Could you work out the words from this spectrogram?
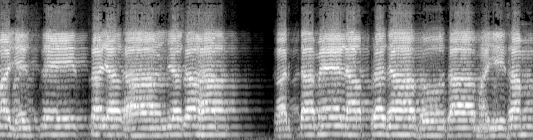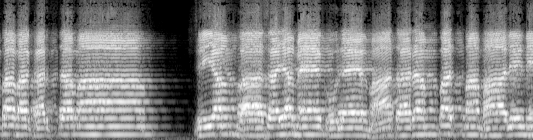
मयि श्रीत्रयताम् यशः कर्तमेन प्रजाभूता मयि सम्भव कर्तमा श्रियम् वासय मे कुले मातरम् पद्ममालिनी।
